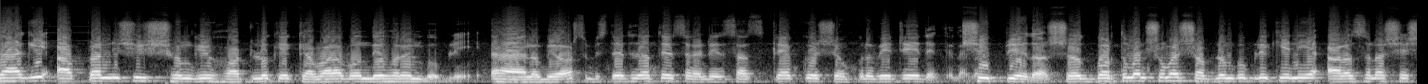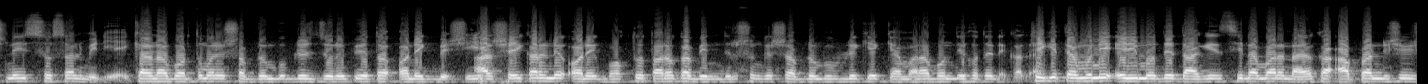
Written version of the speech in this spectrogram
দাগি আপ্রাণ নিশির সঙ্গে হটলুকে ক্যামেরা বন্দী হলেন বুবলি। হ্যালো ভিউয়ার্স, বিস্তারিত জানতে চ্যানেলটি সাবস্ক্রাইব করে সম্পূর্ণ ভিডিওটি দেখতে থাকুন। সুপ্রিয় দর্শক, বর্তমান সময় শবনম বুবলিকে নিয়ে আলোচনা শেষ নেই সোশ্যাল মিডিয়ায়, কেননা বর্তমানে শবনম বুবলির জনপ্রিয়তা অনেক বেশি। আর সেই কারণে অনেক ভক্ত তারকা বিন্দুর সঙ্গে শবনম বুবলিকে ক্যামেরা বন্দী হতে দেখা যায়। ঠিকই তেমনি এরই মধ্যে দাগি সিনেমার নায়িকা আপ্রাণ নিশির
